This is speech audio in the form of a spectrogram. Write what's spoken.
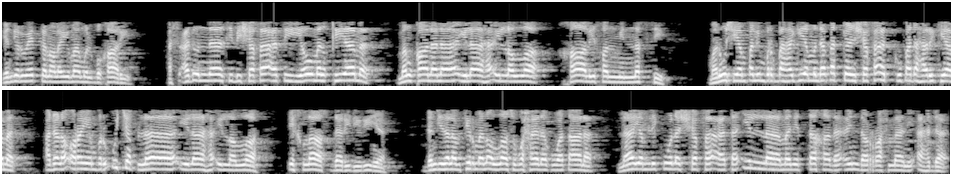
yang diriwayatkan oleh Imam Al-Bukhari, "As'adun nasi bi syafaati yaum al-qiyamah man qala la ilaha illallah khalisan min nafsi." Manusia yang paling berbahagia mendapatkan syafaatku pada hari kiamat adalah orang yang berucap la ilaha illallah ikhlas dari dirinya. Dan di dalam firman Allah Subhanahu wa taala, "La yamlikuna syafa'ata illa man ittakhadha 'inda ar-rahmani ahda."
